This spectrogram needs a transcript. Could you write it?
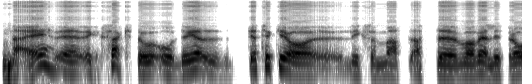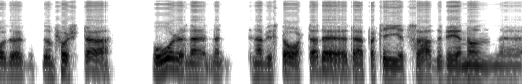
Nej, eh, exakt och, och det, det, tycker jag eh, liksom att, att det var väldigt bra. De, de första åren när, när, vi startade det här partiet så hade vi någon eh,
